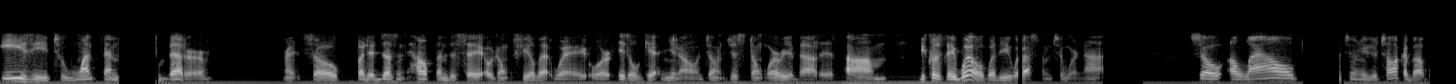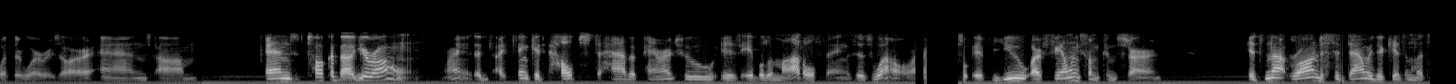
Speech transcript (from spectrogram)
easy to want them to better, right? So, but it doesn't help them to say, "Oh, don't feel that way," or "It'll get," you know, don't just don't worry about it, um, because they will, whether you ask them to or not. So allow opportunity to talk about what their worries are and um, and talk about your own. Right? I think it helps to have a parent who is able to model things as well. Right? So if you are feeling some concern, it's not wrong to sit down with your kids and let's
